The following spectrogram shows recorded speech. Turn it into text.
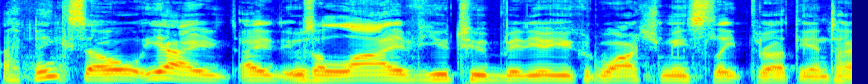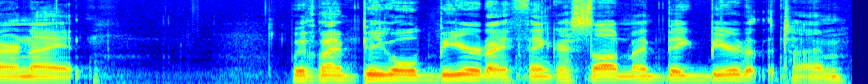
I think so. Yeah, I, I, it was a live YouTube video. You could watch me sleep throughout the entire night. With my big old beard, I think. I still had my big beard at the time.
